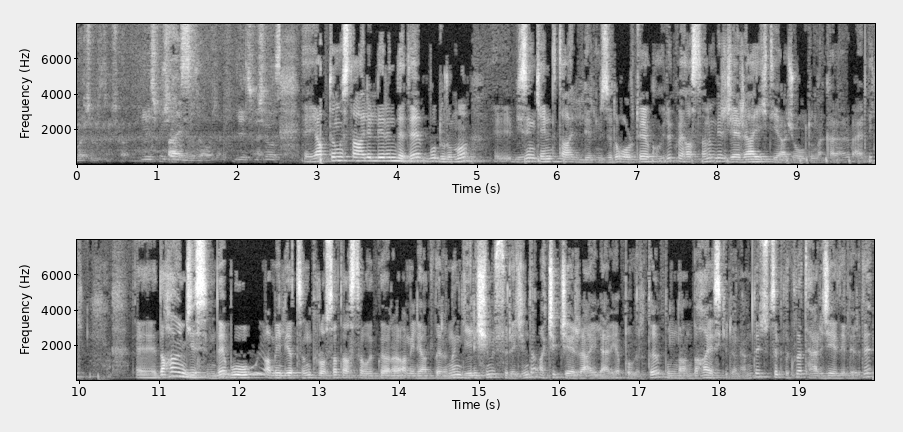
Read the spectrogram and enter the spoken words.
ulaşırız inşallah. Geçmiş olsun. Sayenizde hocam. E, yaptığımız tahlillerinde de bu durumu e, bizim kendi tahlillerimizde de ortaya koyduk ve hastanın bir cerrahi ihtiyacı olduğuna karar verdik. E, daha öncesinde bu ameliyatın prostat hastalıkları ameliyatlarının gelişimi sürecinde açık cerrahiler yapılırdı. Bundan daha eski dönemde sıklıkla tercih edilirdi.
